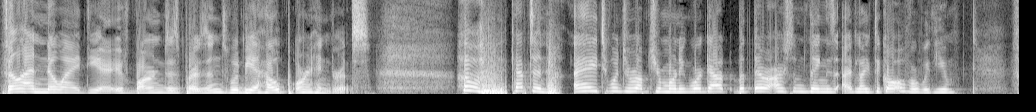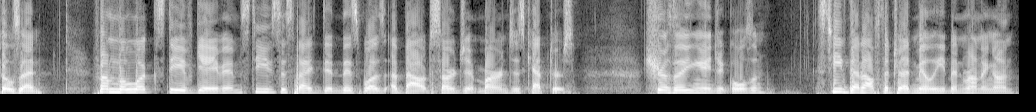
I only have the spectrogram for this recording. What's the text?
Phil had no idea if Barnes's presence would be a help or a hindrance. Captain, I hate to interrupt your morning workout, but there are some things I'd like to go over with you, Phil said. From the look Steve gave him, Steve suspected this was about Sergeant Barnes's captors. Sure thing, Agent Coulson. Steve got off the treadmill he'd been running on.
